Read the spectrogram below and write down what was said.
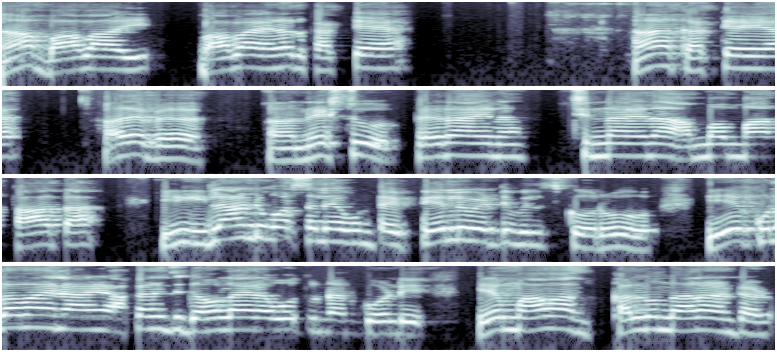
ఆ, బాబాయ్ బాబాయ్ అనేది కక్కయ్య ఆ, కక్కయ్య. అదే నెక్స్ట్ పెదాయన చిన్న ఆయన అమ్మమ్మ తాత. ఈ ఇలాంటి వరుసలే ఉంటాయి. పేర్లు పెట్టి పిలుచుకోరు. ఏ కులమైన అక్కడి నుంచి గమలైనా పోతుండ అనుకోండి ఏం మామ కళ్ళుందా అని అంటాడు.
